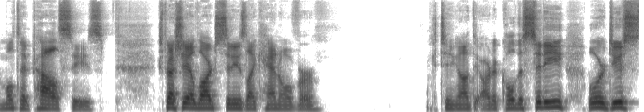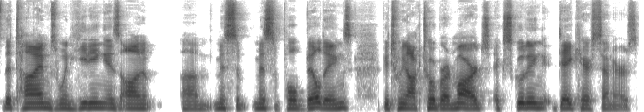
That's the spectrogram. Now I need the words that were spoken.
municipalities, especially at large cities like Hanover. Continuing on the article, the city will reduce the times when heating is on um, municipal buildings between October and March, excluding daycare centers.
